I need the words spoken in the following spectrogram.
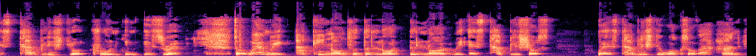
established your throne in Israel. So when we hearken unto the Lord, the Lord will establish us, will establish the works of our hand.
